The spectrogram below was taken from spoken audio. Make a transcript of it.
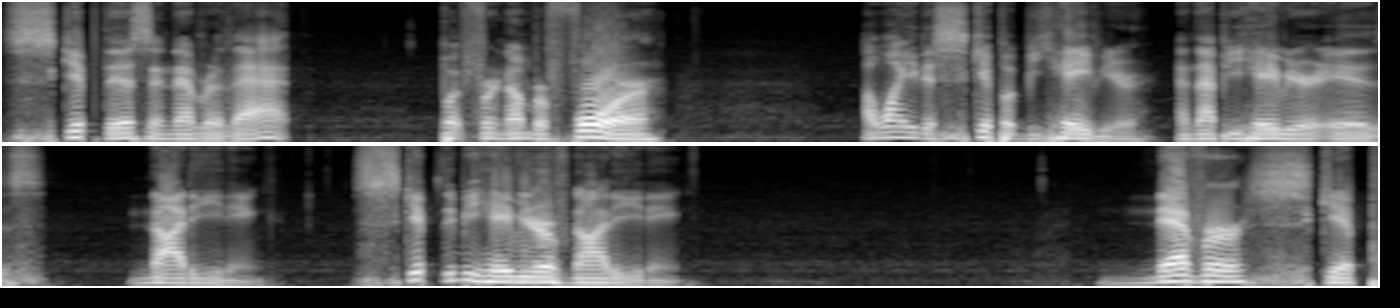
skip this and never that. But for number four, I want you to skip a behavior, and that behavior is not eating. Skip the behavior of not eating. Never skip,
